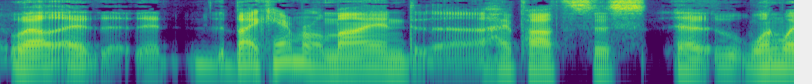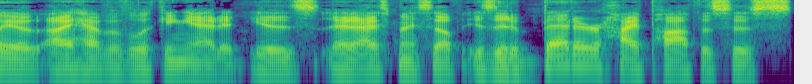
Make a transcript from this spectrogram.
Well, uh, the bicameral mind uh, hypothesis, uh, one way I have of looking at it is I ask myself, is it a better hypothesis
